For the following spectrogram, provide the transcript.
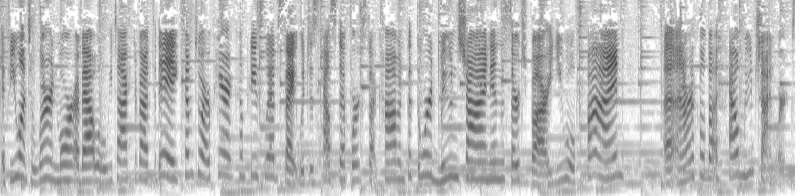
If you want to learn more about what we talked about today, come to our parent company's website, which is howstuffworks.com and put the word moonshine in the search bar. You will find uh, an article about how moonshine works.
